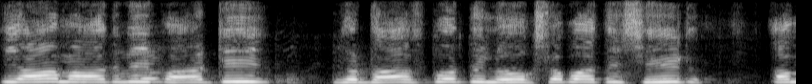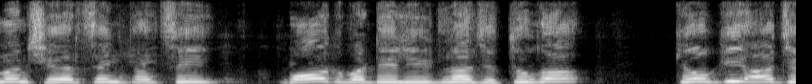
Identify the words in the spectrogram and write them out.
ਕਿ ਆਮ ਆਦਮੀ ਪਾਰਟੀ ਗੁਰਦਾਸਪੁਰ ਦੀ ਲੋਕ ਸਭਾ ਦੀ ਸੀਟ ਅਮਨ ਸ਼ੇਰ ਸਿੰਘ ਕਲਸੀ ਬਹੁਤ ਵੱਡੀ ਲੀਡ ਨਾਲ ਜਿੱਤੂਗਾ, ਕਿਉਂਕਿ ਅੱਜ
